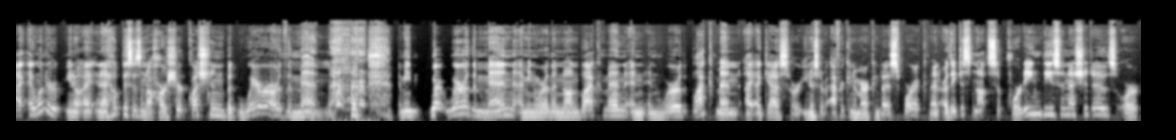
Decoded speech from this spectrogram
I, I wonder, you know, I, and I hope this isn't a harsher question, but where are the men? I mean, where where are the men? I mean, where are the non-black men, and and where are the black men? I, I guess, or you know, sort of African American diasporic men? Are they just not supporting these initiatives, or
